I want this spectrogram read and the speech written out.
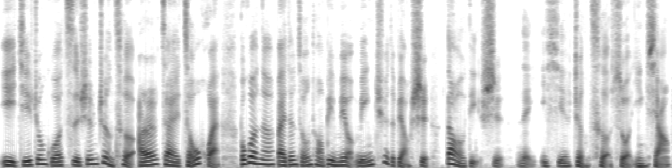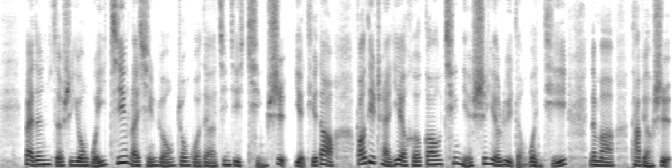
以及中国自身政策。而在走缓。不过呢，拜登总统并没有明确的表示到底是哪一些政策所影响。拜登则是用危机来形容中国的经济情势，也提到房地产业和高青年失业率等问题。那么他表示，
